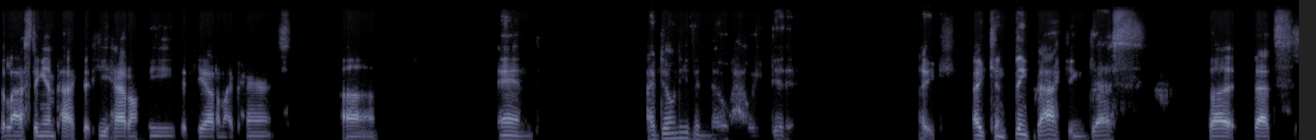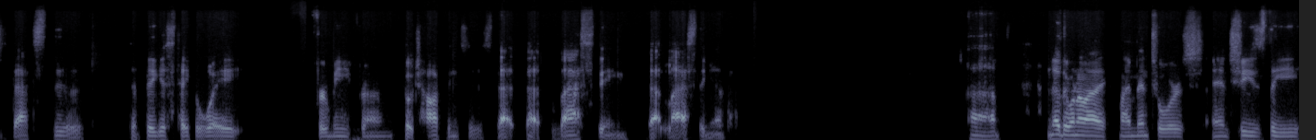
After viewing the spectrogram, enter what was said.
the lasting impact that he had on me, that he had on my parents. Um, and I don't even know how he did it. like I can think back and guess, but that's that's the the biggest takeaway for me from Coach Hopkins is that that lasting that lasting impact. Um, another one of my my mentors, and she's the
